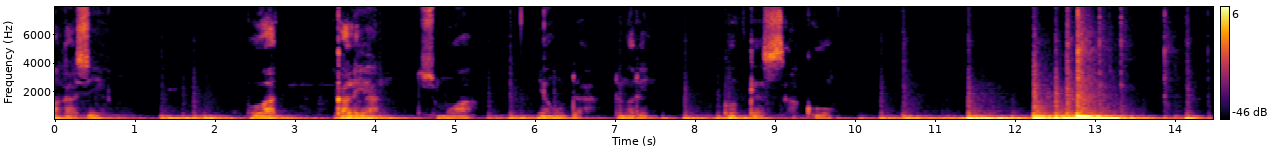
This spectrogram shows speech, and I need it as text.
Terima kasih buat kalian semua yang udah dengerin podcast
